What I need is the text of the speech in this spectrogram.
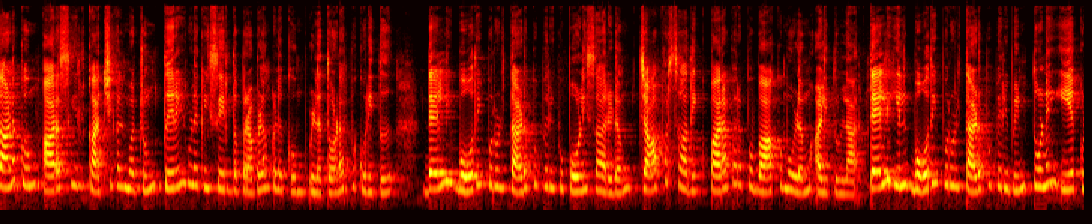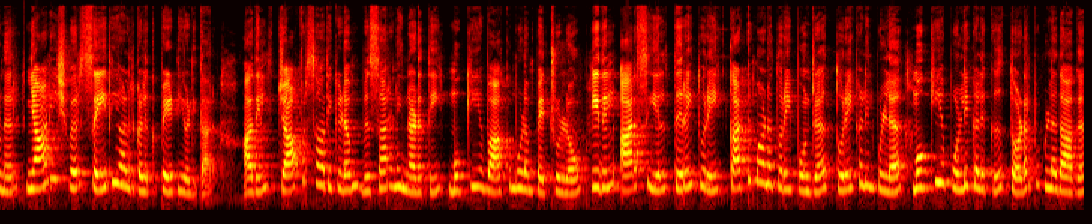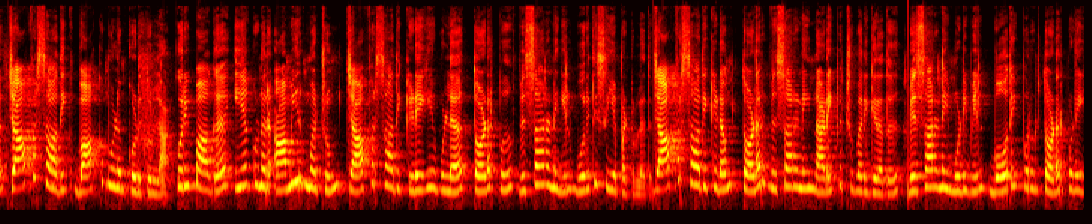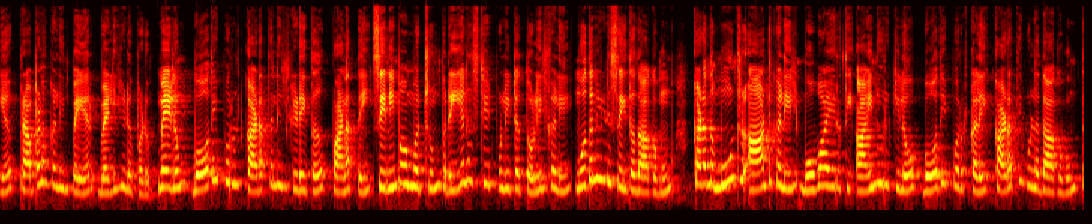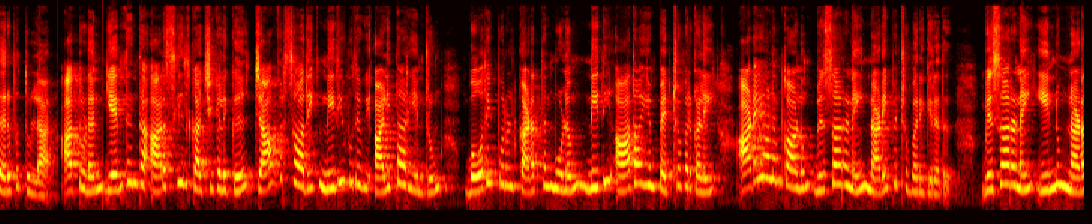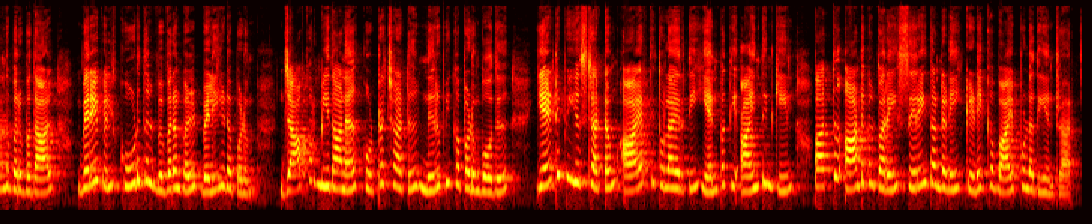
தனக்கும் அரசியல் கட்சிகள் மற்றும் திரையுலகை சேர்ந்த பிரபலங்களுக்கும் உள்ள தொடர்பு குறித்து டெல்லி போதைப்பொருள் தடுப்பு பிரிவு போலீசாரிடம் ஜாஃபர் சாதிக் பரபரப்பு வாக்குமூலம் அளித்துள்ளார். டெல்லியில் போதைப்பொருள் தடுப்பு பிரிவின் துணை இயக்குனர் ஞானேஸ்வர் செய்தியாளர்களுக்கு பேட்டியளித்தார். அதில் ஜாஃபர் சாதிக்கிடம் விசாரணை நடத்தி முக்கிய வாக்குமூலம் பெற்றுள்ளோம். இதில் அரசியல் திரைத்துறை கட்டுமானத்துறை போன்ற துறைகளில் உள்ள முக்கிய புள்ளிகளுக்கு தொடர்பு உள்ளதாக ஜாஃபர் சாதிக் வாக்குமூலம் கொடுத்துள்ளார். குறிப்பாக இயக்குனர் அமீர் மற்றும் ஜாஃபர் சாதிக் இடையே உள்ள தொடர்பு விசாரணையில் உறுதி செய்யப்பட்டுள்ளது. ஜாஃபர் சாதிக்கிடம் தொடர் விசாரணை நடைபெற்று வருகிறது. விசாரணை முடிவில் போதைப்பொருள் தொடர்புடைய பிரபலங்களின் பெயர் வெளியிடப்படும். மேலும் போதைப்பொருள் கடத்தலில் கிடைத்த பணத்தை சினிமா மற்றும் ரியல் எஸ்டேட் உள்ளிட்ட தொழில்களில் முதலீடு செய்ததாகவும் கடந்த மூன்று ஆண்டுகளில் மூவாயிரத்தி ஐநூறு கிலோ போதைப் பொருட்களை கடத்தி உள்ளதாகவும் தெரிவித்துள்ளார். அத்துடன் எந்தெந்த அரசியல் கட்சிகளுக்கு ஜாஃபர் சாதிக் நிதி உதவி அளித்தார் என்றும் போதைப்பொருள் கடத்தல் மூலம் நிதி ஆதாயம் பெற்றவர்களை அடையாளம் காணும் விசாரணை நடைபெற்று வருகிறது. விசாரணை இன்னும் நடந்து வருவதால் விரைவில் கூடுதல் விவரங்கள் வெளியிடப்படும். ஜாஃபர் மீதான குற்றச்சாட்டு நிரூபிக்கப்படும் போது என்டிபிஎஸ் சட்டம் ஆயிரத்தி தொள்ளாயிரத்தி எண்பத்தி ஐந்தின் கீழ் பத்து ஆண்டுகள் வரை சிறை தண்டனை கிடைக்க வாய்ப்புள்ளது என்றார்.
